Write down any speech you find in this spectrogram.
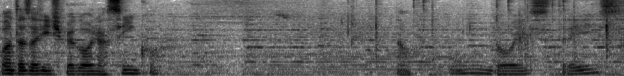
Quantas a gente pegou já? Cinco? Não. Um, dois, três.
